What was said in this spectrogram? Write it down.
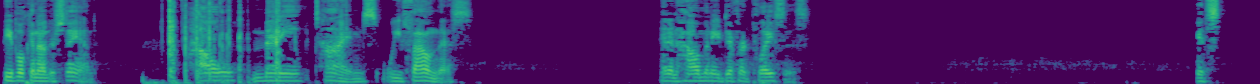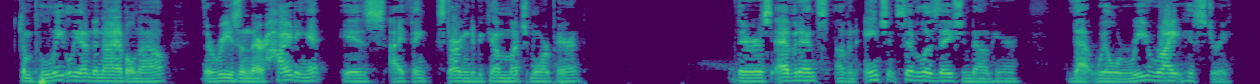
people can understand how many times we found this and in how many different places. It's completely undeniable now. The reason they're hiding it is, I think, starting to become much more apparent. There is evidence of an ancient civilization down here that will rewrite history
